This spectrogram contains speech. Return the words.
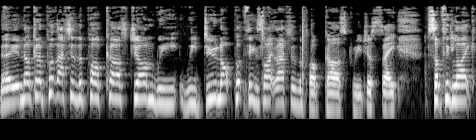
No, you're not going to put that in the podcast, John. We we do not put things like that in the podcast. We just say something like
